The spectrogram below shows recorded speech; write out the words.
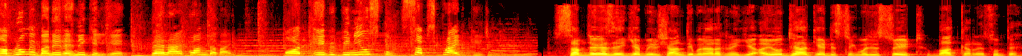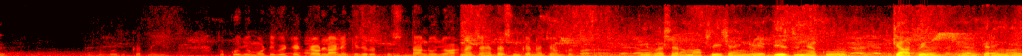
खबरों में बने रहने के लिए बेल आइकॉन दबाइए और एबीपी न्यूज़ को सब्सक्राइब कीजिए। सब जगह से एक अपील शांति बनाए रखने की। अयोध्या के डिस्ट्रिक्ट मजिस्ट्रेट बात कर रहे हैं सुनते हैं। कोई दिक्कत नहीं है तो कोई भी मोटिवेटेड क्राउड लाने की ज़रूरत है श्रद्धालु जो आना चाहे दर्शन करना चाहे उनको स्वागत है एक बार सर हम आपसे ये चाहेंगे देश दुनिया को क्या अपील करेंगे?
